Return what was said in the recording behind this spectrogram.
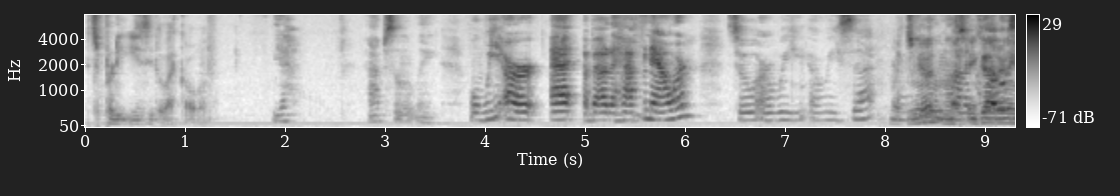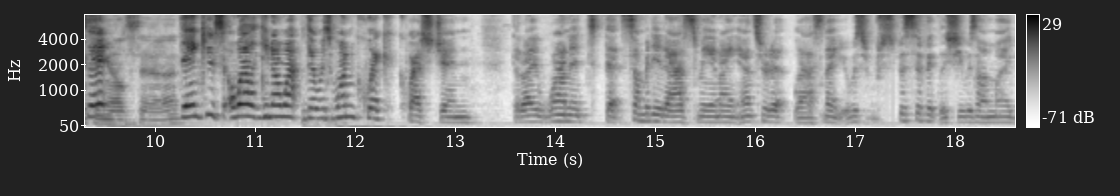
it's pretty easy to let go of. Yeah, absolutely. Well, we are at about a half an hour. So are we? Are we set? That's good. wanna unless you got anything it? else to add Thank you. So, oh, well, you know what? There was one quick question that I wanted that somebody had asked me, and I answered it last night. It was specifically she was on my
